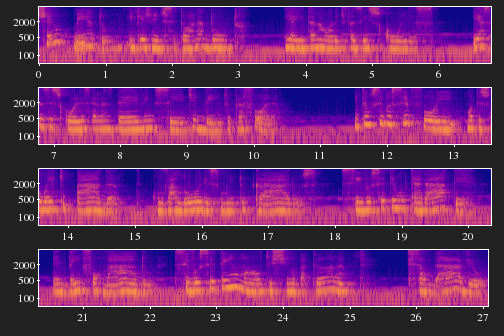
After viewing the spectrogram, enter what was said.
Chega um momento em que a gente se torna adulto e aí está na hora de fazer escolhas. E essas escolhas elas devem ser de dentro para fora. Então, se você foi uma pessoa equipada, com valores muito claros, se você tem um caráter é bem formado, se você tem uma autoestima bacana, saudável,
